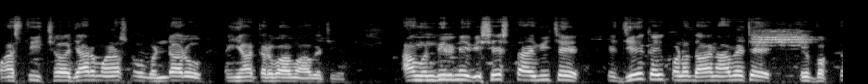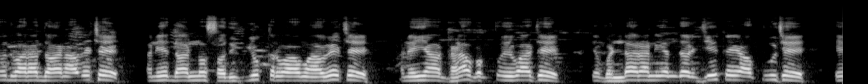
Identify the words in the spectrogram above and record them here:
પાંચથી છ હજાર માણસનો ભંડારો અહીંયા કરવામાં આવે છે. આ મંદિરની વિશેષતા એવી છે કે જે કંઈ પણ દાન આવે છે, એ ભક્તો દ્વારા દાન આવે છે અને એ દાનનો સદુપયોગ કરવામાં આવે છે. અને અહીંયા ઘણા ભક્તો એવા છે કે ભંડારાની અંદર જે કંઈ આપવું છે, એ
